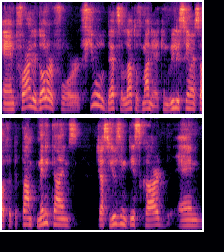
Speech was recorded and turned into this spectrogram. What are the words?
And $400 for fuel, that's a lot of money. I can really see myself at the pump many times just using this card and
